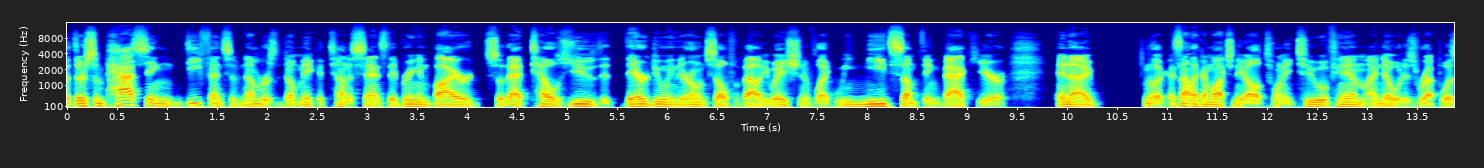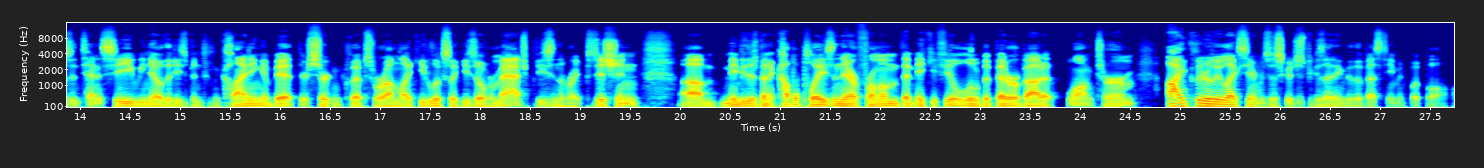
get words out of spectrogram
but there's some passing defensive numbers that don't make a ton of sense. They bring in Byard, so that tells you that they're doing their own self evaluation of like, we need something back here. And I look, it's not like I'm watching the all 22 of him. I know what his rep was in Tennessee. We know that he's been declining a bit. There's certain clips where I'm like, he looks like he's overmatched, but he's in the right position. Um, maybe there's been a couple plays in there from him that make you feel a little bit better about it long term. I clearly like San Francisco just because I think they're the best team in football.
